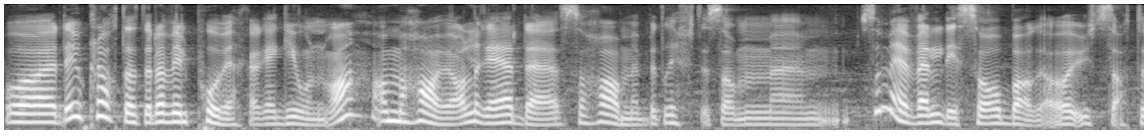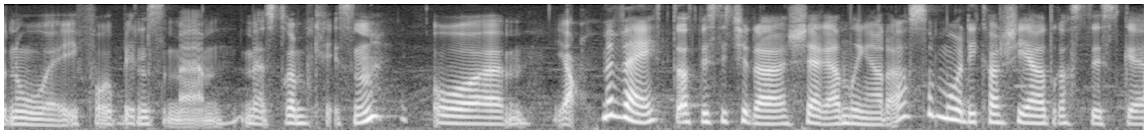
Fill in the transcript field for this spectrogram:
Og det er jo klart at det vil påvirke regionen vår. Og vi har jo allerede så har vi bedrifter som, eh, som er veldig sårbare og utsatte nå i forbindelse med, med, strømkrisen. Og ja, vi vet at hvis ikke det skjer endringer der, så må de kanskje gjøre drastiske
